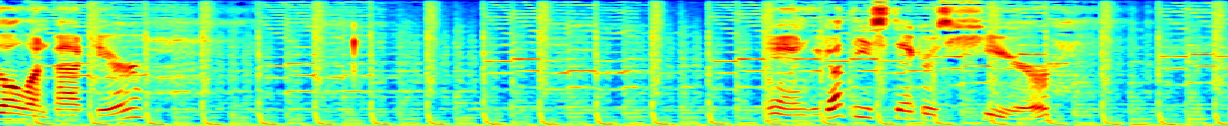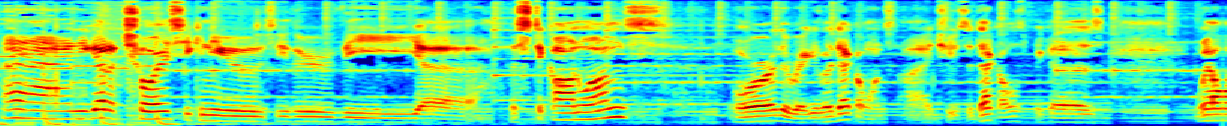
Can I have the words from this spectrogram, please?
Everything's all unpacked here. And we got these stickers here. And you got a choice. You can use either the uh, the stick-on ones or the regular decal ones. I choose the decals because, well,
